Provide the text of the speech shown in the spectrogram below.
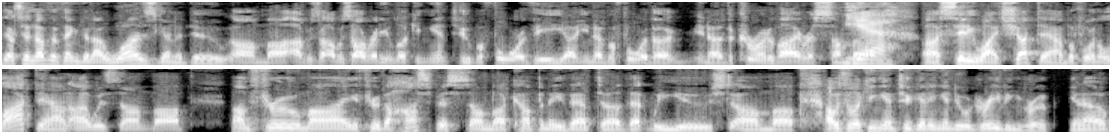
that's another thing that I was going to do. Um, uh, I was, I was already looking into before the, uh, you know, before the, you know, the coronavirus, um, uh, Yeah. uh, citywide shutdown before the lockdown, I was um, uh, um through my through the hospice um uh, company that uh, that we used. Um, uh, I was looking into getting into a grieving group, you know,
